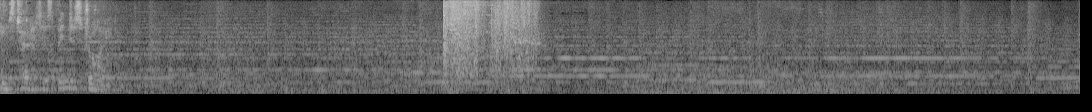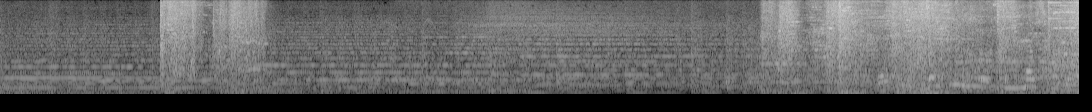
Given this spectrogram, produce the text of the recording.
Team's turret has been destroyed. most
